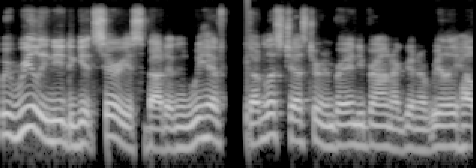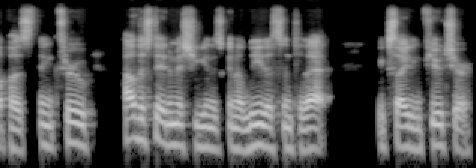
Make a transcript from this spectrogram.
We really need to get serious about it, and we have Douglas Jester and Brandy Brown are going to really help us think through how the state of Michigan is going to lead us into that exciting future.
